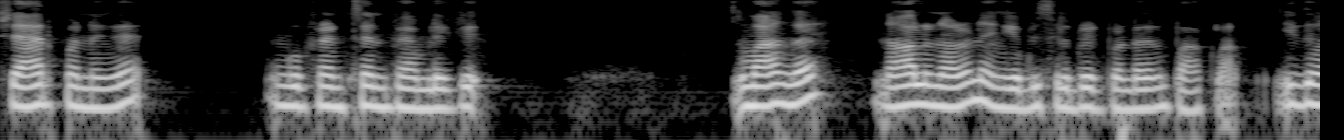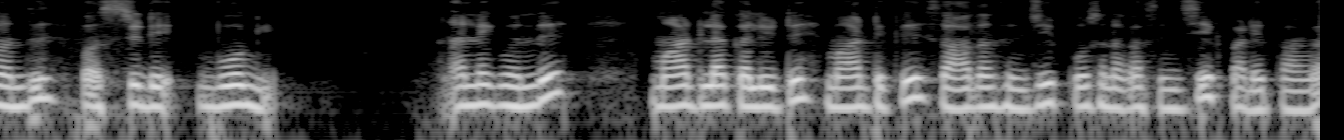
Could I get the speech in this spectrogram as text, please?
ஷேர் பண்ணுங்கள் உங்கள் ஃப்ரெண்ட்ஸ் அண்ட் ஃபேமிலிக்கு வாங்க நாலு நாளும் நாங்கள் எப்படி செலிப்ரேட் பண்ணுறதுன்னு பார்க்கலாம் இது வந்து ஃபஸ்ட்டு டே போகி. அன்றைக்கி வந்து மாட்டெலாம் கழுவிட்டு மாட்டுக்கு சாதம் செஞ்சு பூசணிக்காய் செஞ்சு படைப்பாங்க.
